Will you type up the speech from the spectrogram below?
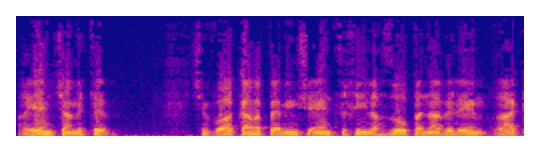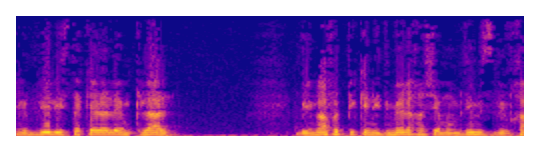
עיין שם היטב, שמבואר כמה פעמים שאין צריכים לחזור פניו אליהם רק לבלי להסתכל עליהם כלל. ואם אף על פי כן נדמה לך שהם עומדים סביבך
